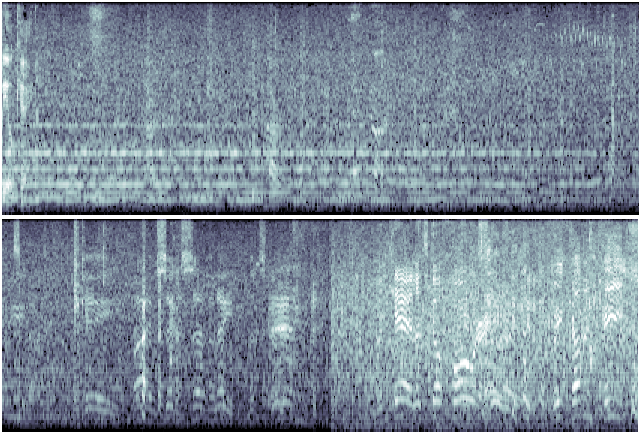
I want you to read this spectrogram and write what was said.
Be okay. Okay, five, six, seven, eight. Let's do it. Okay, let's go forward. We come in peace.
